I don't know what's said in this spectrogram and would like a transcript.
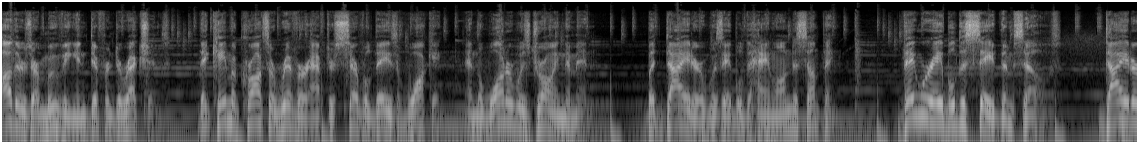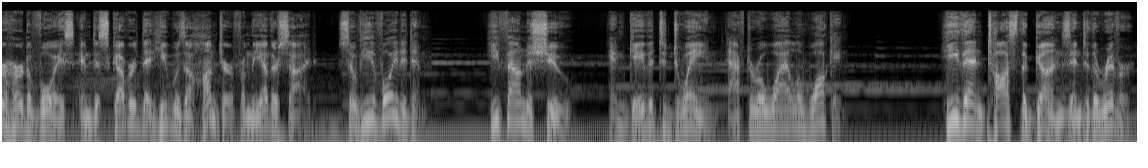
Others are moving in different directions. They came across a river after several days of walking, and the water was drawing them in. But Dieter was able to hang on to something. They were able to save themselves. Dieter heard a voice and discovered that he was a hunter from the other side, so he avoided him. He found a shoe and gave it to Duane after a while of walking. He then tossed the guns into the river.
